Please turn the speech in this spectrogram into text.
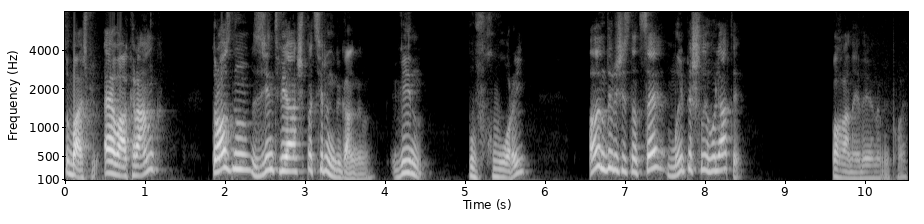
Zum Beispiel, er war krank, trotzdem sind wir spazieren gegangen. Він був хворий, але не дивлячись на це, ми пішли гуляти. Погана ідея, на мій погляд.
